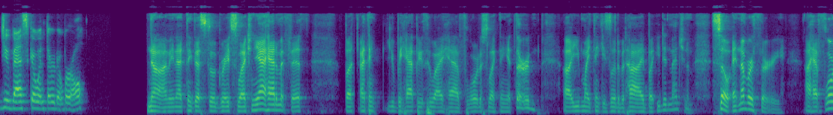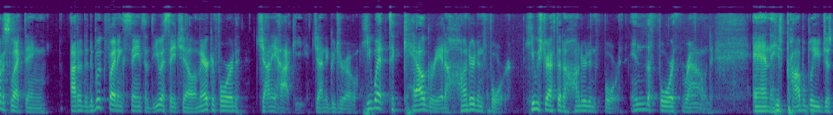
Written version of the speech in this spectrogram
do best going third overall. No, I mean I think that's still a great selection. Yeah, I had him at fifth, but I think you'll be happy with who I have. Florida selecting at third. Uh, you might think he's a little bit high, but you did mention him. So at number three, I have Florida selecting out of the Dubuque Fighting Saints of the USHL, American forward Johnny Hockey, Johnny Gaudreau. He went to Calgary at 104. He was drafted 104th in the fourth round, and he's probably just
